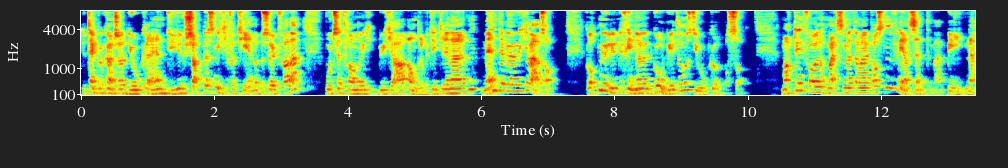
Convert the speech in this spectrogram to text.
Du tenker kanskje at Joker er en dyr sjappe som ikke fortjener besøk fra deg, bortsett fra når du ikke har andre butikker i nærheten, men det behøver ikke være sånn. Godt mulig du finner godbiter hos Joker også. Martin får oppmerksomhet av meg i posten fordi han sendte meg bildene.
